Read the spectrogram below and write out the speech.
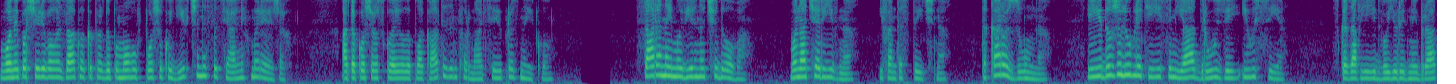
Вони поширювали заклики про допомогу в пошуку дівчини в соціальних мережах, а також розклеїли плакати з інформацією про зниклу. Сара неймовірно чудова, вона чарівна і фантастична, така розумна. Її дуже люблять її сім'я, друзі і усі, сказав її двоюрідний брат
